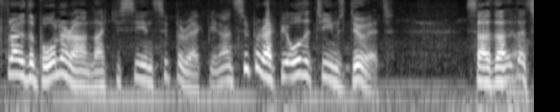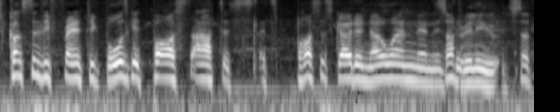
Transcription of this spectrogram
throw the ball around like you see in Super Rugby. Now in Super Rugby, all the teams do it, so the, Yeah. it's constantly frantic. Balls get passed out. It's, it's passes go to no one, and It's it- not really, it's not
